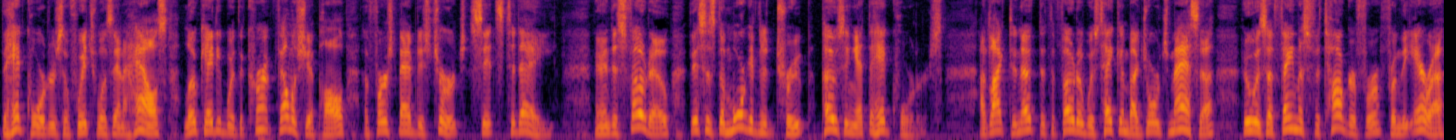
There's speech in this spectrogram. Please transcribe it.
the headquarters of which was in a house located where the current fellowship hall of First Baptist Church sits today. And in this photo, this is the Morganton troop posing at the headquarters. I'd like to note that the photo was taken by George Masa, who was a famous photographer from the era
